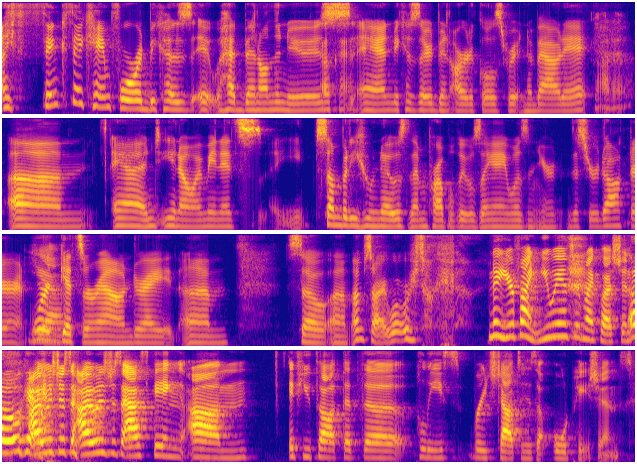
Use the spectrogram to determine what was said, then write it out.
I think they came forward because it had been on the news Okay. and because there had been articles written about it. Got it. Um, and you know, I mean, it's somebody who knows them probably was like, "Hey, wasn't your this your doctor?" And word Yeah. gets around, right? Um, so um, I'm sorry, what were we talking about? No, you're fine. You answered my question. Oh, okay. I was just I was just asking um, if you thought that the police reached out to his old patients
